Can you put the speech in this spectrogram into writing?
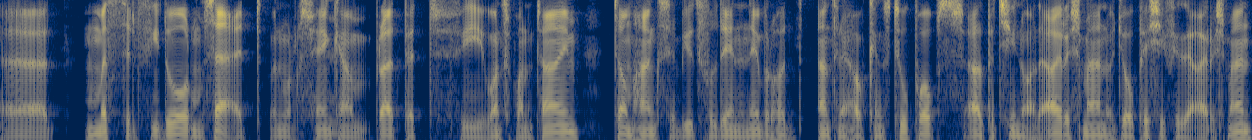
آه، ممثل في دور مساعد. والمرشحين كان براد بيت في Once Upon a Time توم هانكس Beautiful Day in Neighborhood انثوني هوبكنز Two Popes ال باتشينو The Irishman وجو بيشي في The Irishman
